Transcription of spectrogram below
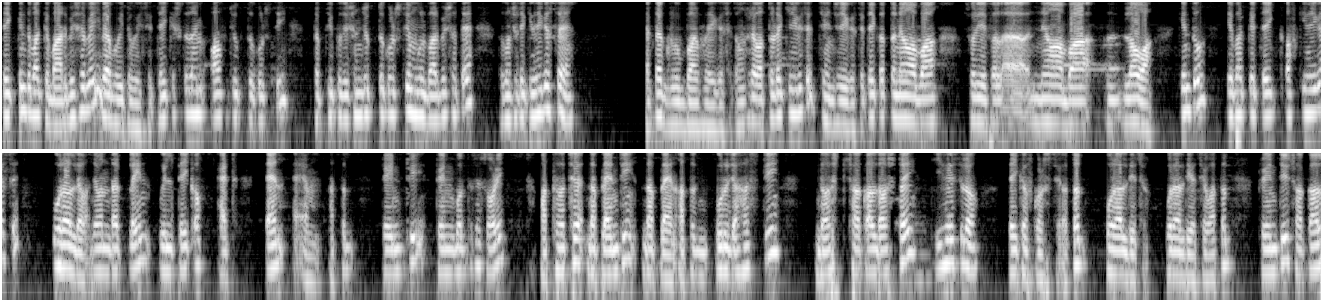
টেক কিন্তু বাক্যে বার্ব হিসেবেই ব্যবহৃত হয়েছে। টেকের সাথে আমি অফ যুক্ত করছি, একটা প্রিপোজিশন যুক্ত করছি মূল বার্বের সাথে। তখন সেটা কি হয়ে গেছে? একটা গ্রুপ বার্ব হয়ে গেছে। তখন সেটা অর্থটা কি হয়ে গেছে? চেঞ্জ হয়ে গেছে। টেক অর্থ নেওয়া বা সরিয়ে ফেলা নেওয়া বা লওয়া। কিন্তু এ বাক্যে টেক অফ কি হয়ে গেছে? উড়াল দেওয়া। যেমন the plane will take off at ten AM অর্থাৎ ট্রেনটি ট্রেন বলতেছে সরি অর্থাৎ হচ্ছে দ্য প্ল্যানটি দ্য প্ল্যান অর্থাৎ উড়োজাহাজটি দশ, সকাল দশটায় কি হয়েছিল? টেক অফ করছে। অর্থাৎ উড়াল দিয়েছ উড়াল দিয়েছে। অর্থাৎ ট্রেনটি সকাল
